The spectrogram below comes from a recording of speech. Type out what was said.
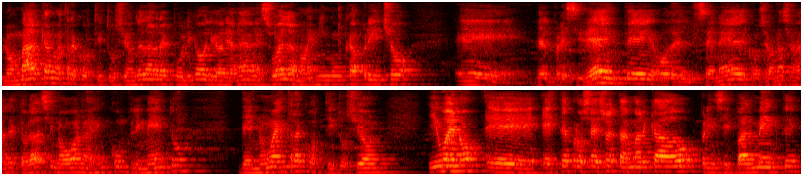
lo marca nuestra constitución de la República Bolivariana de Venezuela, no es ningún capricho eh, del presidente o del CNE, del Consejo Nacional Electoral, sino bueno, es un cumplimiento de nuestra constitución. Y bueno, eh, este proceso está marcado principalmente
